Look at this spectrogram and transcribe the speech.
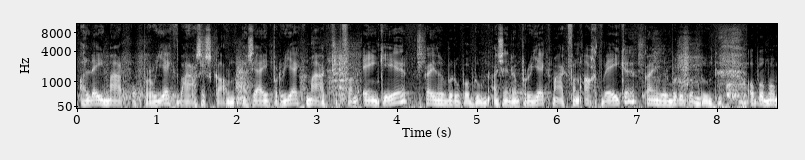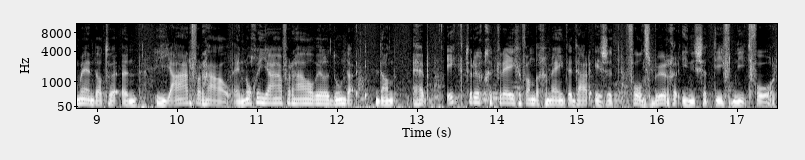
alleen maar op projectbasis kan. Als jij een project maakt van één keer, kan je er beroep op doen. Als je een project maakt van acht weken, kan je er beroep op doen. Op het moment dat we een jaarverhaal en nog een jaarverhaal willen doen, dan heb ik teruggekregen van de gemeente, daar is het Fonds Burgerinitiatief niet voor.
